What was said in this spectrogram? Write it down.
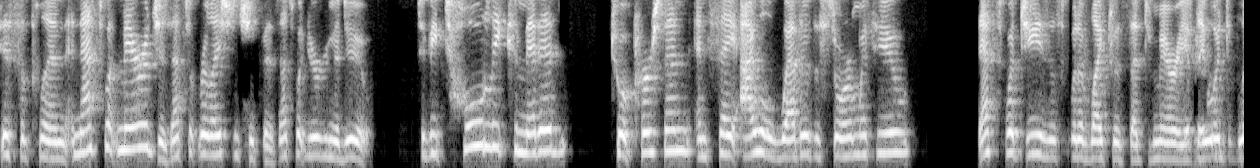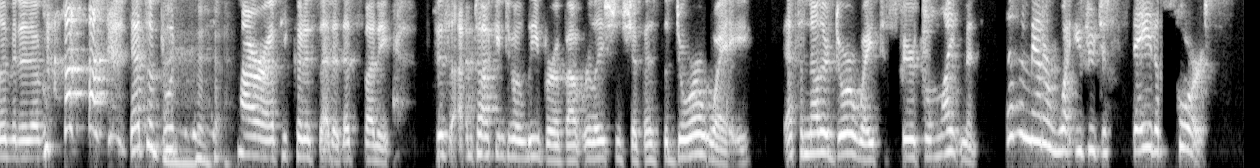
discipline. And that's what marriage is. That's what relationship is. That's what you're going to do. To be totally committed to a person and say, I will weather the storm with you that's what Jesus would have liked to have said to Mary if they would have limited him. That's what Buddha said to Tara if he could have said it. That's funny. This I'm talking to a Libra about relationship as the doorway. That's another doorway to spiritual enlightenment. Doesn't matter what you do, just stay the course.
